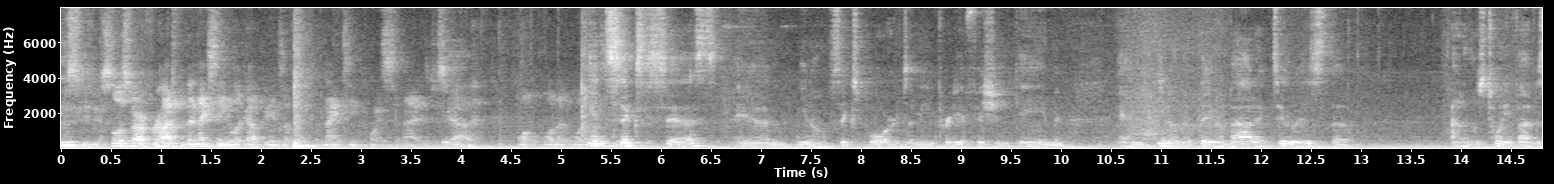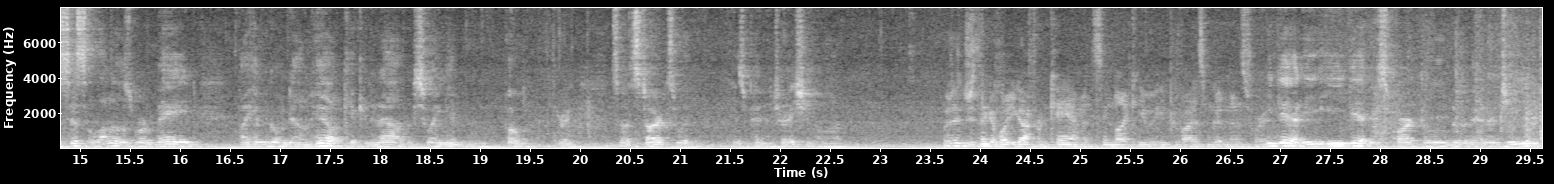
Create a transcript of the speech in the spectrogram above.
excuse me, slow start for Hutch, but the next thing you look up, he ends up with 19 points tonight. It's just Yeah. One, one of one of And six assists and, you know, six boards. I mean, pretty efficient game. And, and, you know, the thing about it too is the, out of those twenty-five assists, a lot of those were made by him going downhill, kicking it out, we swing it, and boom, three. So it starts with his penetration a lot. What did you think of what you got from Cam? It seemed like he, he provided some good minutes for you. He did, he, he did. He sparked a little bit of energy and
